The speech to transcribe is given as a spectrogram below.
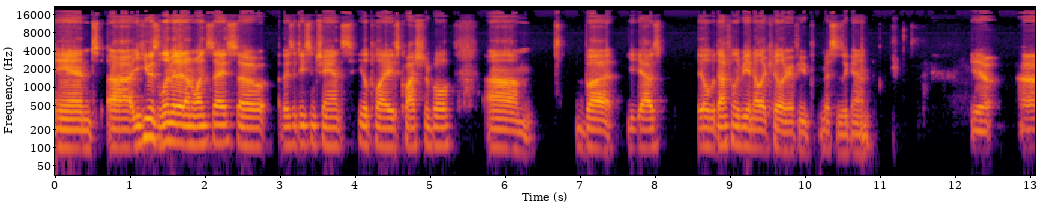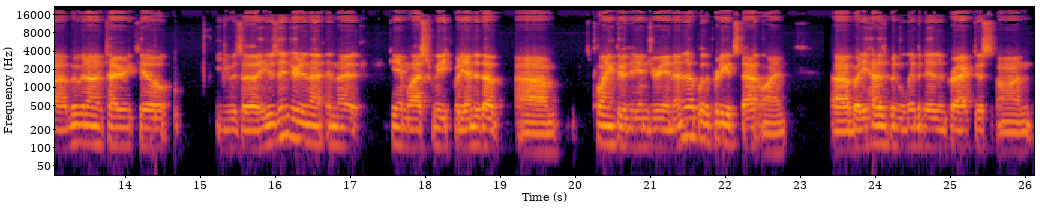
And uh, he was limited on Wednesday, so there's a decent chance he'll play. He's questionable, um, but yeah, it's- it'll definitely be another killer if he misses again. Yeah. Uh, moving on to Tyreek Hill. He was uh, he was injured in that in that game last week, but he ended up um, playing through the injury and ended up with a pretty good stat line. Uh, but he has been limited in practice on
